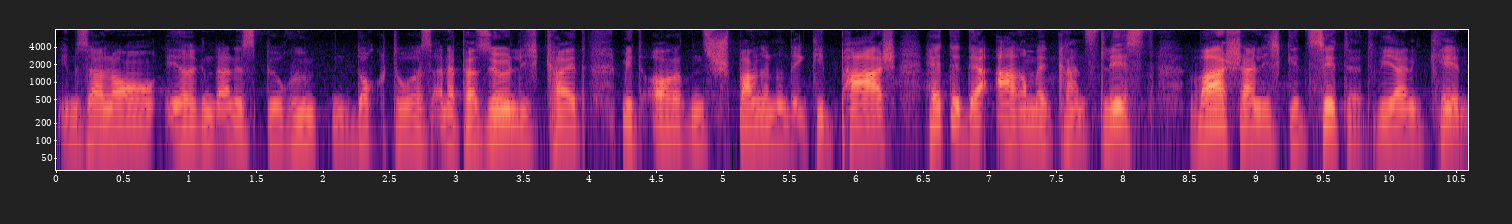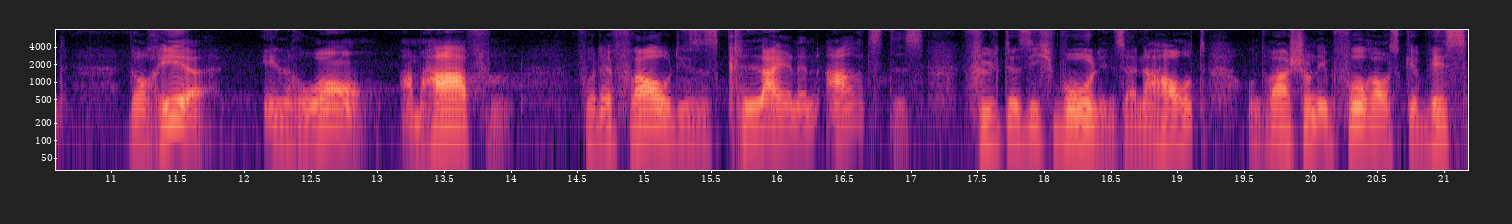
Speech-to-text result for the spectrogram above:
im Salon irgendeines berühmten Doktors, einer Persönlichkeit mit Ordensspangen und Equipage, hätte der arme Kanzlist wahrscheinlich gezittert wie ein Kind. Doch hier in Rouen am Hafen vor der Frau dieses kleinen Arztes fühlte er sich wohl in seiner Haut und war schon im Voraus gewiss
